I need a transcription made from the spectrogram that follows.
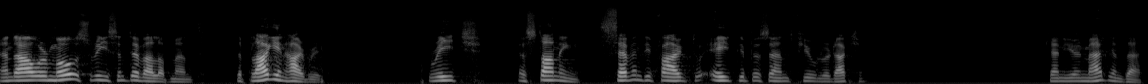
And our most recent development, the plug-in hybrid, reach a stunning 75 to 80% fuel reduction. Can you imagine that?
